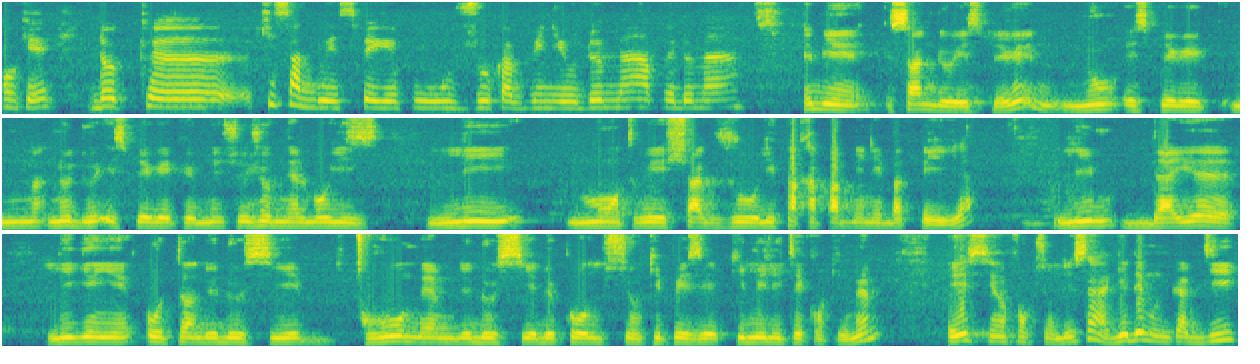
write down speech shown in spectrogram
Ok, dok ki euh, san nou espere pou jou kap vini ou deman apre deman? Ebyen, eh san nou espere, nou espere, nou dou espere ke M. Jovenel Moïse li montre chak jou li pa kapab mene bak peyi ya. Mm -hmm. Li, d'ayor, li genyen otan de dosye, trou menm de dosye de korupsyon ki peze, ki milite kont li menm. E se en fonksyon de sa, gede moun kap di,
